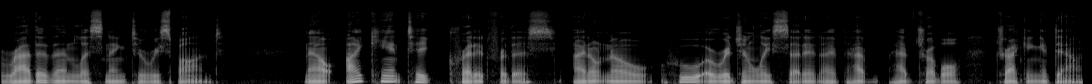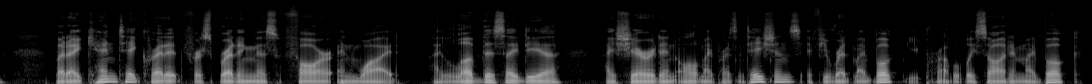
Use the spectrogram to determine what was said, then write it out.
rather than listening to respond. Now, I can't take credit for this. I don't know who originally said it. I've have, had trouble tracking it down. But I can take credit for spreading this far and wide. I love this idea. I share it in all of my presentations. If you read my book, you probably saw it in my book.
